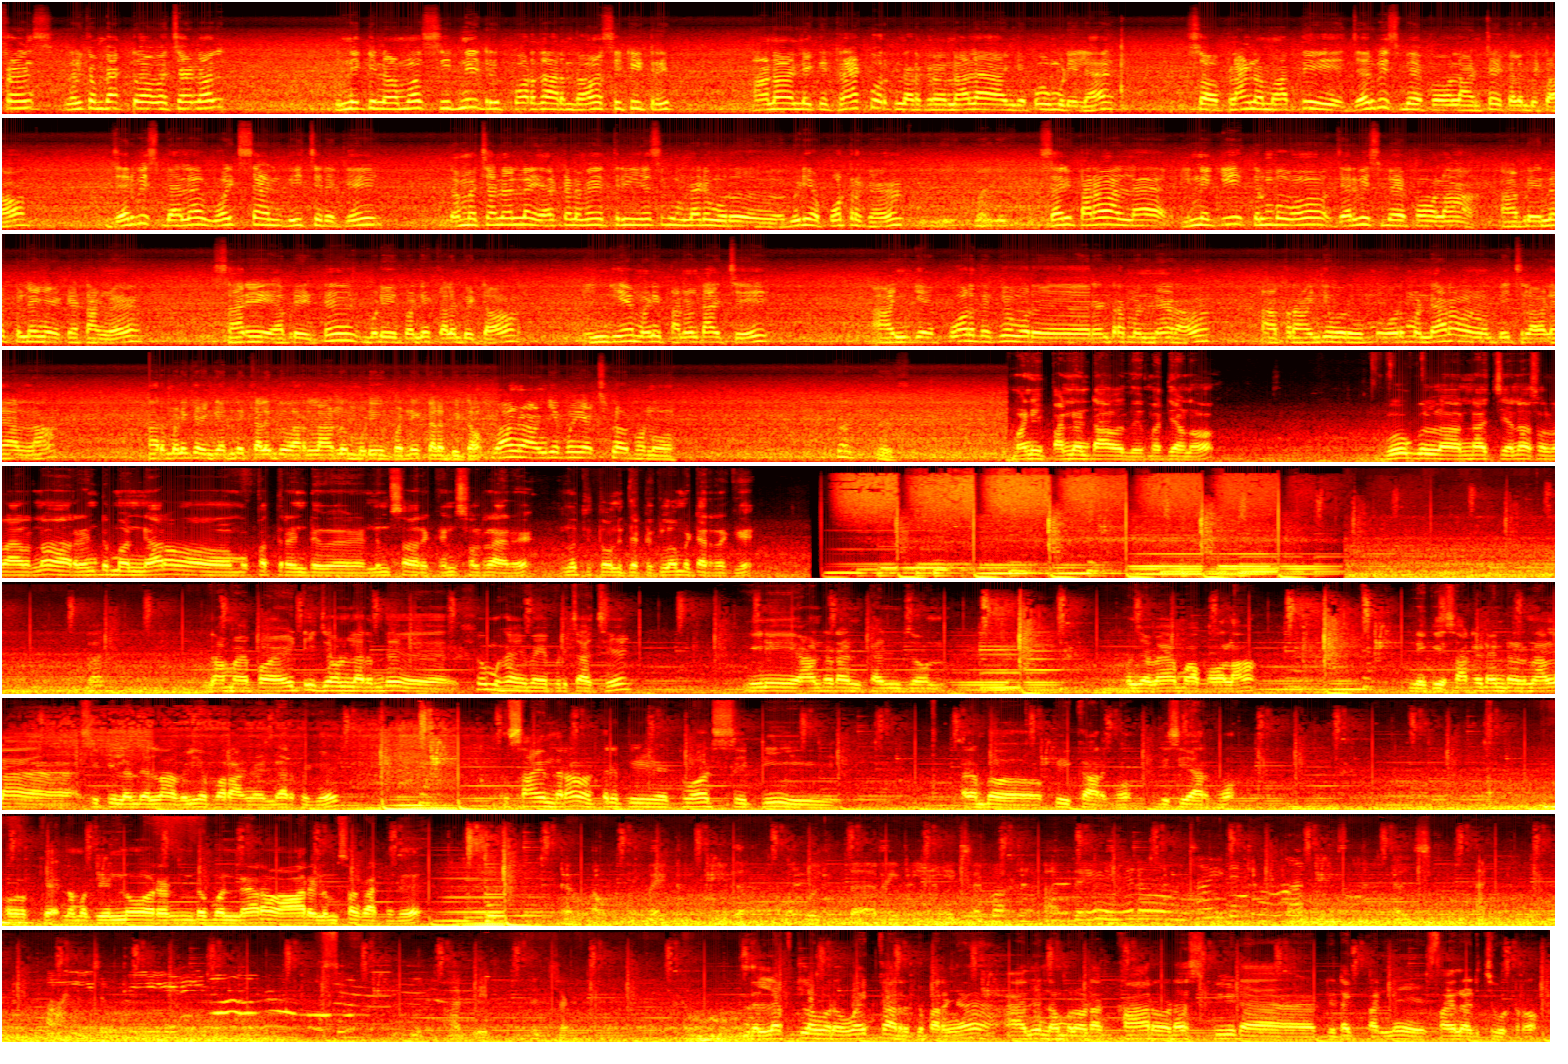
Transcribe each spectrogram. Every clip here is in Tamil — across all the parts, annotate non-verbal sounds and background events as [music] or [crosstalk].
Friends welcome back to our channel இன்றைக்கி நாம் சிட்னி ட்ரிப் போகிறதா இருந்தோம் சிட்டி ட்ரிப் ஆனால் இன்றைக்கி ட்ராக் ஒர்க் நடக்கிறதுனால அங்கே போக முடியல. ஸோ பிளானை மாற்றி ஜெர்விஸ் பே போகலான்ட்டு கிளம்பிட்டோம். ஜெர்விஸ் பேல ஒயிட் சாண்ட் பீச் இருக்குது நம்ம சேனலில் ஏற்கனவே த்ரீ இயர்ஸ்க்கு முன்னாடி ஒரு வீடியோ போட்டிருக்கேன். சரி பரவாயில்ல. இன்றைக்கி திரும்பவும் ஜெர்விஸ் பே போகலாம் அப்படின்னு பிள்ளைங்க கேட்டாங்க. சரி அப்படின்ட்டு முடிவு பண்ணி கிளம்பிட்டோம். இங்கேயே மணி பன்னெண்டாச்சு. அங்கே போகிறதுக்கு ஒரு ரெண்டரை மணி நேரம். அப்புறம் அங்கே ஒரு ஒரு மணி நேரம் பீச்சில் விளையாடலாம். ஆறு மணிக்கு அங்கேருந்து கிளம்பி வரலான்னு முடிவு பண்ணி கிளம்பிட்டோம். வாங்க அங்கே போய் எக்ஸ்ப்ளோர் பண்ணுவோம். மணி பன்னெண்டாவது மத்தியானம். கூகுள் அண்ணாச்சி என்ன சொல்கிறாருன்னா ரெண்டு மணி நேரம் முப்பத்தி ரெண்டு நிமிஷம் இருக்குன்னு சொல்கிறாரு நூற்றி தொண்ணூத்தெட்டு கிலோமீட்டர் இருக்குது நாம் இப்போ ஐடி ஜோன்ல இருந்து ஹியூம் ஹைவே பிடிச்சாச்சு. இனி ஹண்ட்ரட் அண்ட் டென் ஜோன் கொஞ்சம் வேகமாக போகலாம். இன்னைக்கு சாட்டர்டேன்றதுனால சிட்டிலேருந்து எல்லாம் வெளியே போகிறாங்க இந்த இடத்துக்கு சாயந்தரம் திருப்பி டுவர்ட்ஸ் சிட்டி ரொம்ப பீக்காக இருக்கும் பிஸியாக இருக்கும். ஓகே நமக்கு இன்னும் ரெண்டு மணி நேரம் ஆறு நிமிஷம் காட்டுது. இந்த லெஃப்ட்ல ஒரு ஒயிட் கார் இருக்கு பாருங்க. அது நம்மளோட காரோட ஸ்பீடை டிடெக்ட் பண்ணி ஃபைன் அடிச்சு விட்டுரும்.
